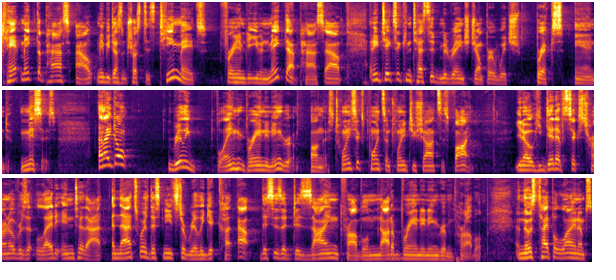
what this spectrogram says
Can't make the pass out. Maybe doesn't trust his teammates for him to even make that pass out. And he takes a contested mid range jumper, which bricks and misses. And I don't really blame Brandon Ingram on this. 26 points on 22 shots is fine. You know, he did have six turnovers that led into that, and that's where this needs to really get cut out. This is a design problem, not a Brandon Ingram problem. And those type of lineups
